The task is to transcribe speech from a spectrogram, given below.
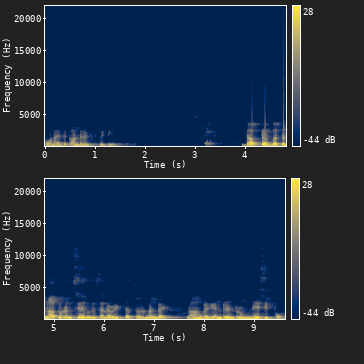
போன இந்த கான்ஃபரன்ஸ் மீட்டிங் டாக்டர் பத்ரிநாத்துடன் சேர்ந்து செலவழித்த தருணங்கள் நாங்கள் என்றென்றும் நேசிப்போம்.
